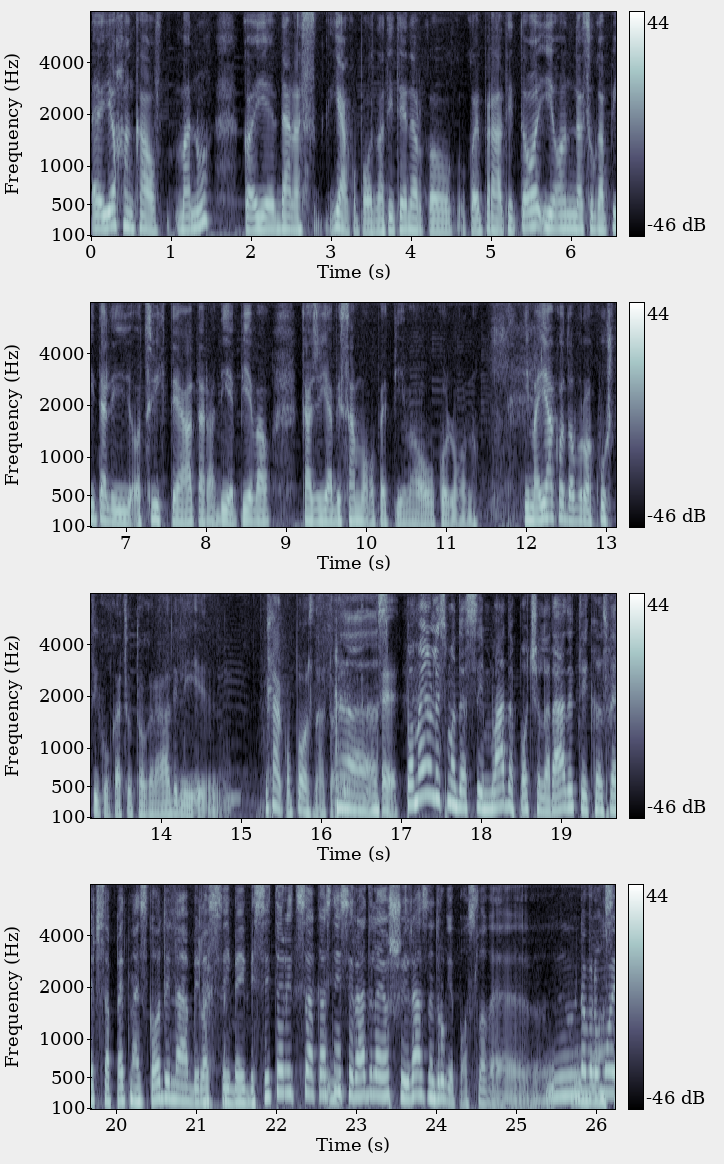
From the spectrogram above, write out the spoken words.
Johan Kaufmanu koji je danas jako poznati tenor ko, koji prati to i onda su ga pitali od svih teatara gdje je pjevao kaže ja bi samo opet pjevao u kolonu. Ima jako dobru akustiku kad su to gradili Tako, poznato je. A, E. Spomenuli smo da si mlada počela raditi kroz već sa 15 godina, bila si babysitterica, kasnije si radila još i razne druge poslove. u Mm, Dobro, moj,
